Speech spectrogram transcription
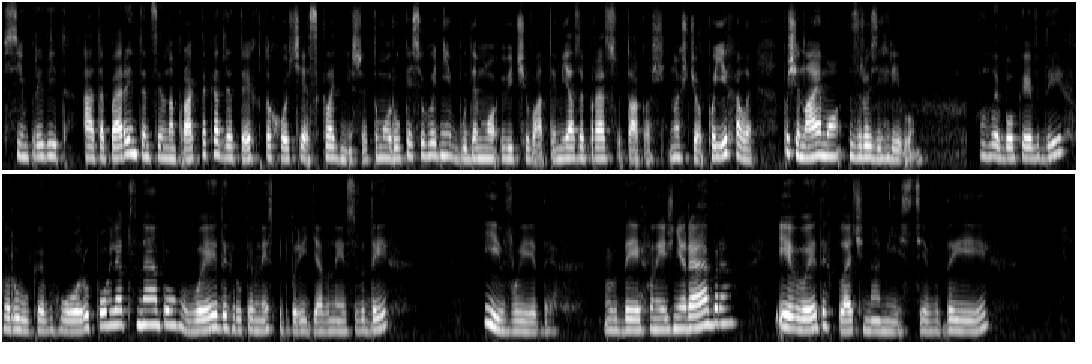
Всім привіт! А тепер інтенсивна практика для тих, хто хоче складніше. Тому руки сьогодні будемо відчувати. М'язи пресу також. Ну що, поїхали? Починаємо з розігріву. Глибокий вдих, руки вгору, погляд в небо, видих, руки вниз, підборіддя вниз, вдих і видих. Вдих в нижні ребра і видих плечі на місці. Вдих.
